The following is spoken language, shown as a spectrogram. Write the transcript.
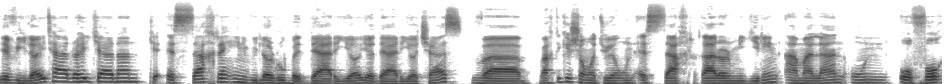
یه ویلایی طراحی کردن که استخر این ویلا رو به دریا یا دریاچه است و وقتی که شما توی اون استخر قرار می‌گیرین عملا اون افق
